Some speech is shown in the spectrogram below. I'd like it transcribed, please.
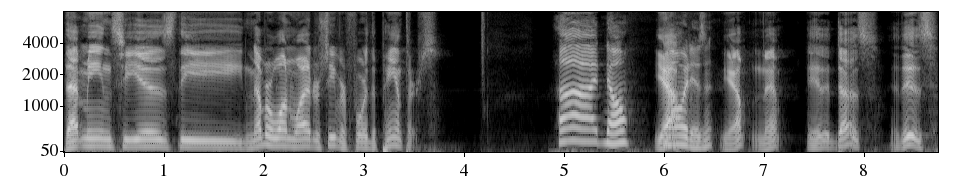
That means he is the number one wide receiver for the Panthers. Uh, no, Yeah. no, it isn't. Yep. Yep. It, it does. It is.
